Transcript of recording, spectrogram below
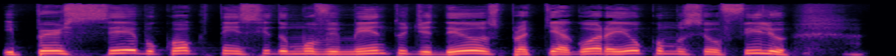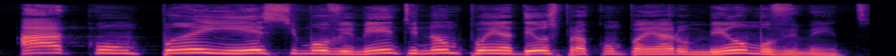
e percebo qual que tem sido o movimento de Deus para que agora eu como seu filho acompanhe esse movimento e não ponha Deus para acompanhar o meu movimento.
